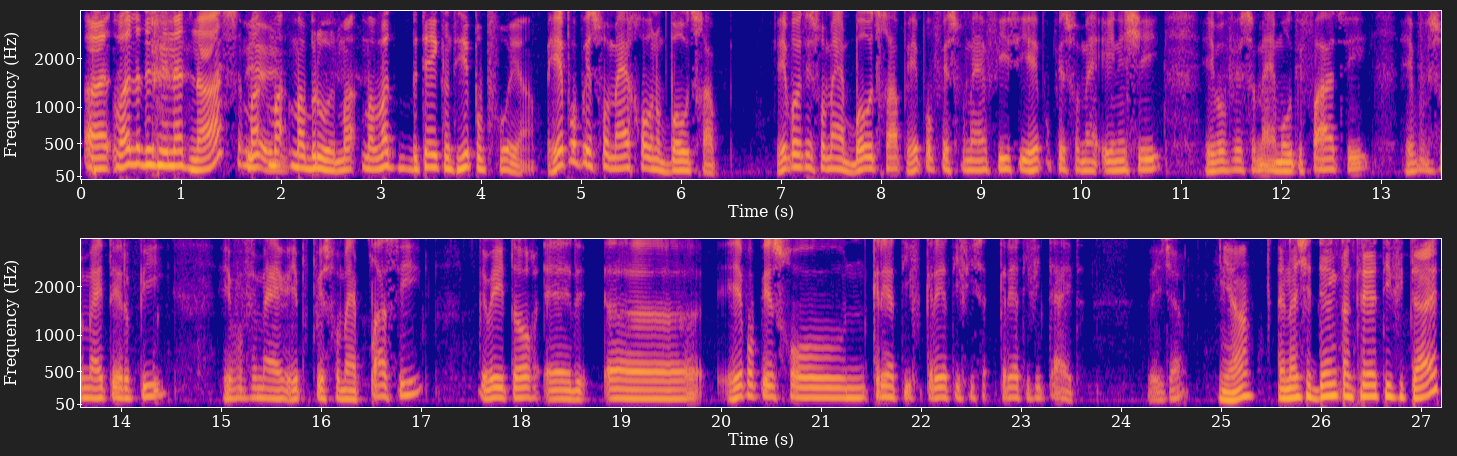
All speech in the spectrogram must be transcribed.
Eh, We hadden dus nu net naast. Maar, Ja. maar, maar broer, maar, maar wat betekent hip-hop voor jou? Hip-hop is voor mij gewoon een boodschap. Hip-hop is voor mij een boodschap. Hip-hop is voor mij een visie. Hip-hop is voor mij energie. Hip-hop is voor mij motivatie. Hip-hop is voor mij therapie. Hip-hop voor mij- hip-hop is voor mij passie. Je weet toch? En, eh, hip-hop is gewoon creatief, creatief, creativiteit. Weet je? Ja. En als je denkt aan creativiteit,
